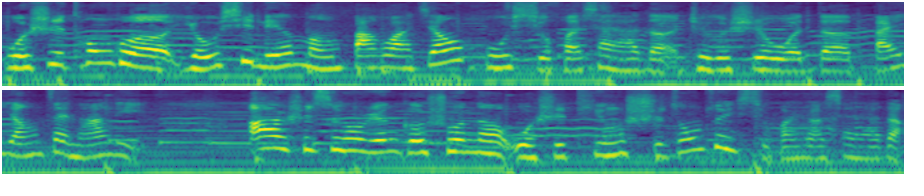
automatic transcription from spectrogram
我是通过游戏联盟八卦江湖喜欢夏夏的，这个是我的白羊在哪里？二十四重人格说呢，我是听十宗罪喜欢上夏夏的。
